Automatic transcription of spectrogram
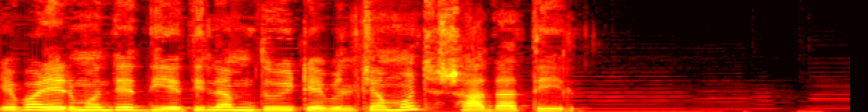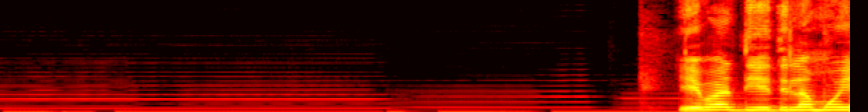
এবার এর মধ্যে দিয়ে দিলাম দুই টেবিল চামচ সাদা তেল। এবার দিয়ে দিলাম ওই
